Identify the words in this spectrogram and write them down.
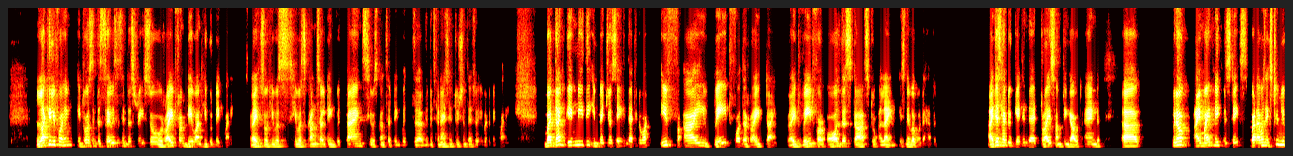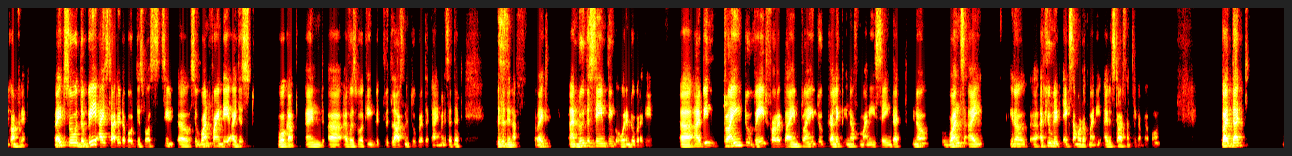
Luckily for him, it was in the services industry. So, right from day one, he could make money right? So he was he was consulting with banks, he was consulting with uh, with financial institutions, and so able to make money. But that gave me the impetus saying that you know what, if I wait for the right time, right, wait for all the stars to align, it's never going to happen. I just had to get in there, try something out, and uh, you know I might make mistakes, but I was extremely confident right so the way i started about this was see uh, so one fine day i just woke up and uh, I was working with, with Larsen and Toubro at the time. And I said that this is enough, right? I'm doing the same thing over and over again. Uh, I've been trying to wait for a time, trying to collect enough money, saying that, you know, once I, you know, uh, accumulate X amount of money, I will start something on my own. But that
